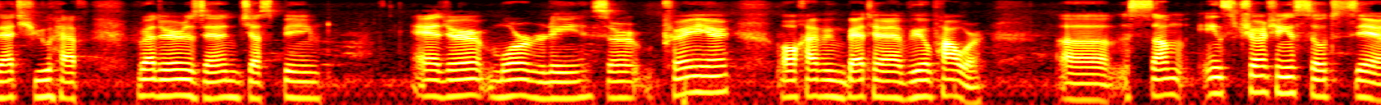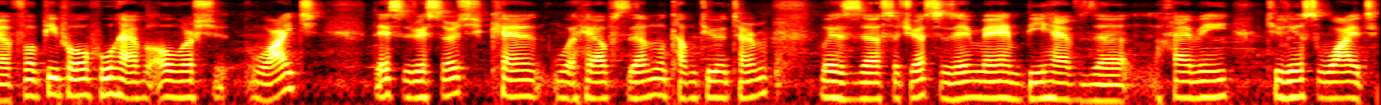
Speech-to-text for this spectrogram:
that you have rather than just being either morally superior or having better willpower. Uh, some instructions so there for people who have overweight. This research can help them come to terms with the suggest they may be have the having to lose weight.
